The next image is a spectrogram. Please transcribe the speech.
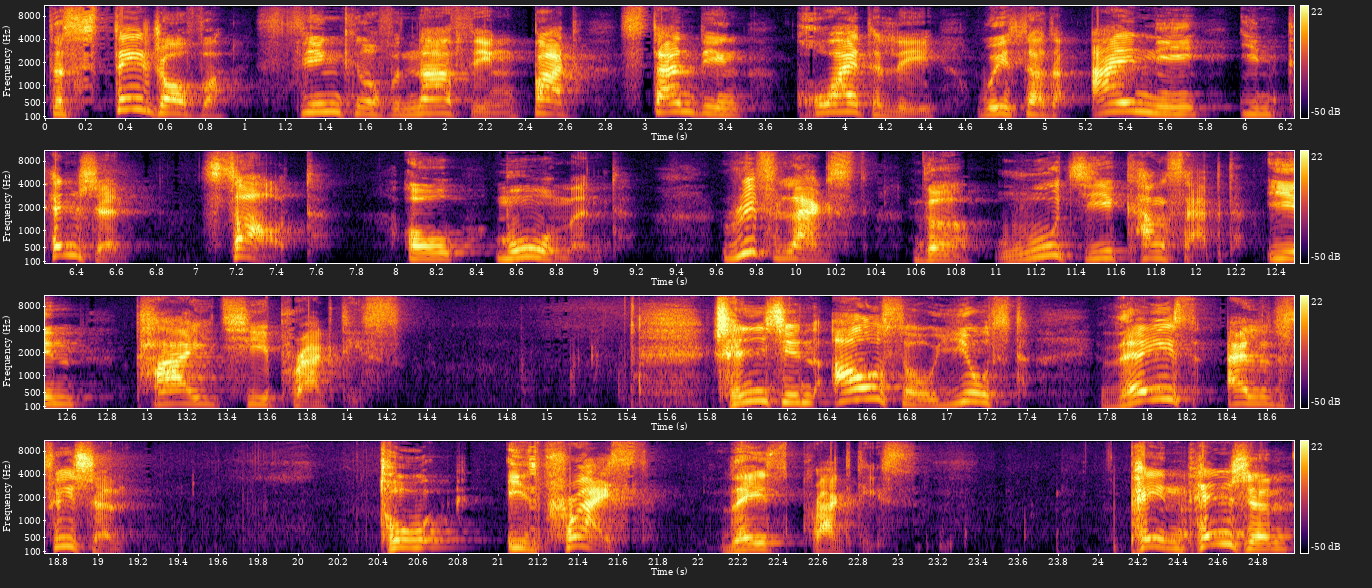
the stage of thinking of nothing but standing quietly without any intention, thought, or movement reflects the Wu Ji concept in Tai Chi practice. Chen Xin also used this illustration to express this practice. Pay attention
